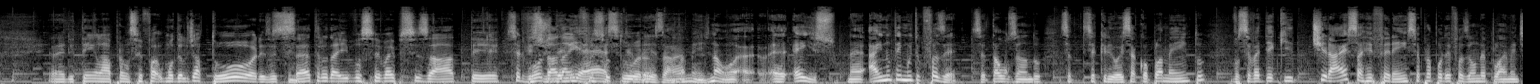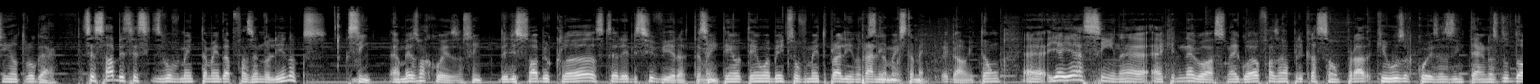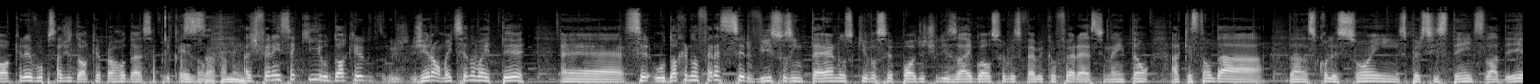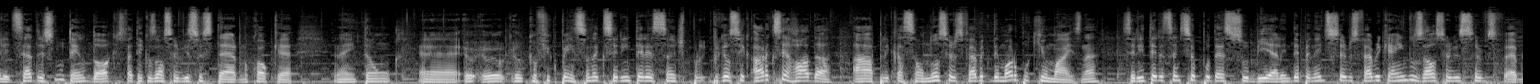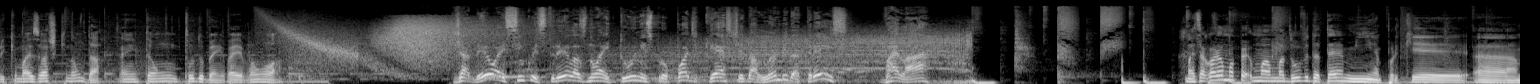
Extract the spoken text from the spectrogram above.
É, ele tem lá para você o modelo de atores, Sim. etc. Daí você vai precisar ter Serviço rodar de na DNS, infraestrutura. tem- né? Exatamente. Não, é, é- é isso, né? Aí não tem muito o que fazer. Você está usando, você, você criou esse acoplamento, você vai ter que tirar essa referência para poder fazer um deployment em outro lugar. Você sabe se esse desenvolvimento também dá para fazer no Linux? Sim, É a mesma coisa. sim. Ele sobe o cluster, ele se vira também. Sim. Tem, tem um ambiente de desenvolvimento para Linux Para também. Linux também. Legal, então, é, e aí é assim, né? É aquele negócio, né? Igual eu fazer uma aplicação pra, que usa coisas internas do Docker, eu vou precisar de Docker para rodar essa aplicação. Exatamente. A diferença é que o Docker, geralmente, você não vai ter. é, ser- o Docker não oferece serviços internos que você pode utilizar igual o Service Fabric oferece, né? Então, a questão da, das coleções persistentes lá dele, etc., isso não tem no Docker, você vai ter que usar um serviço externo qualquer. Né? Então, é, eu, eu- eu- o que eu fico pensando é que seria interessante, por- porque eu sei a hora que você roda a aplicação no Service Fabric demora um pouquinho mais, né? Seria interessante se eu pudesse subir ela independente do Service Fabric e ainda usar o serviço Service Fabric, mas eu acho que não dá. né? Então, tudo bem, vai, vamos lá. Já deu as 5 estrelas no iTunes pro podcast da Lambda 3? Vai lá! Mas agora é uma, uma, uma dúvida até minha, porque ah,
